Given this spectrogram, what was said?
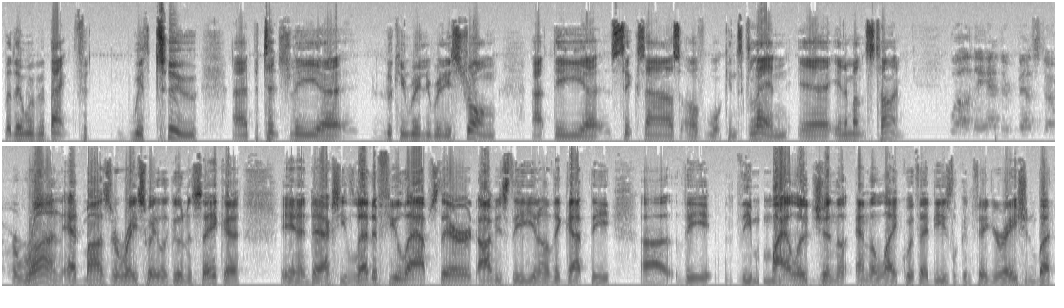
but they will be back for with two, and potentially uh, looking really really strong at the uh, six hours of Watkins Glen uh, in a month's time. Well, they had their best ever run at Mazda Raceway Laguna Seca, and actually led a few laps there. Obviously, you know they got the uh, the the mileage and the and the like with that diesel configuration, but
